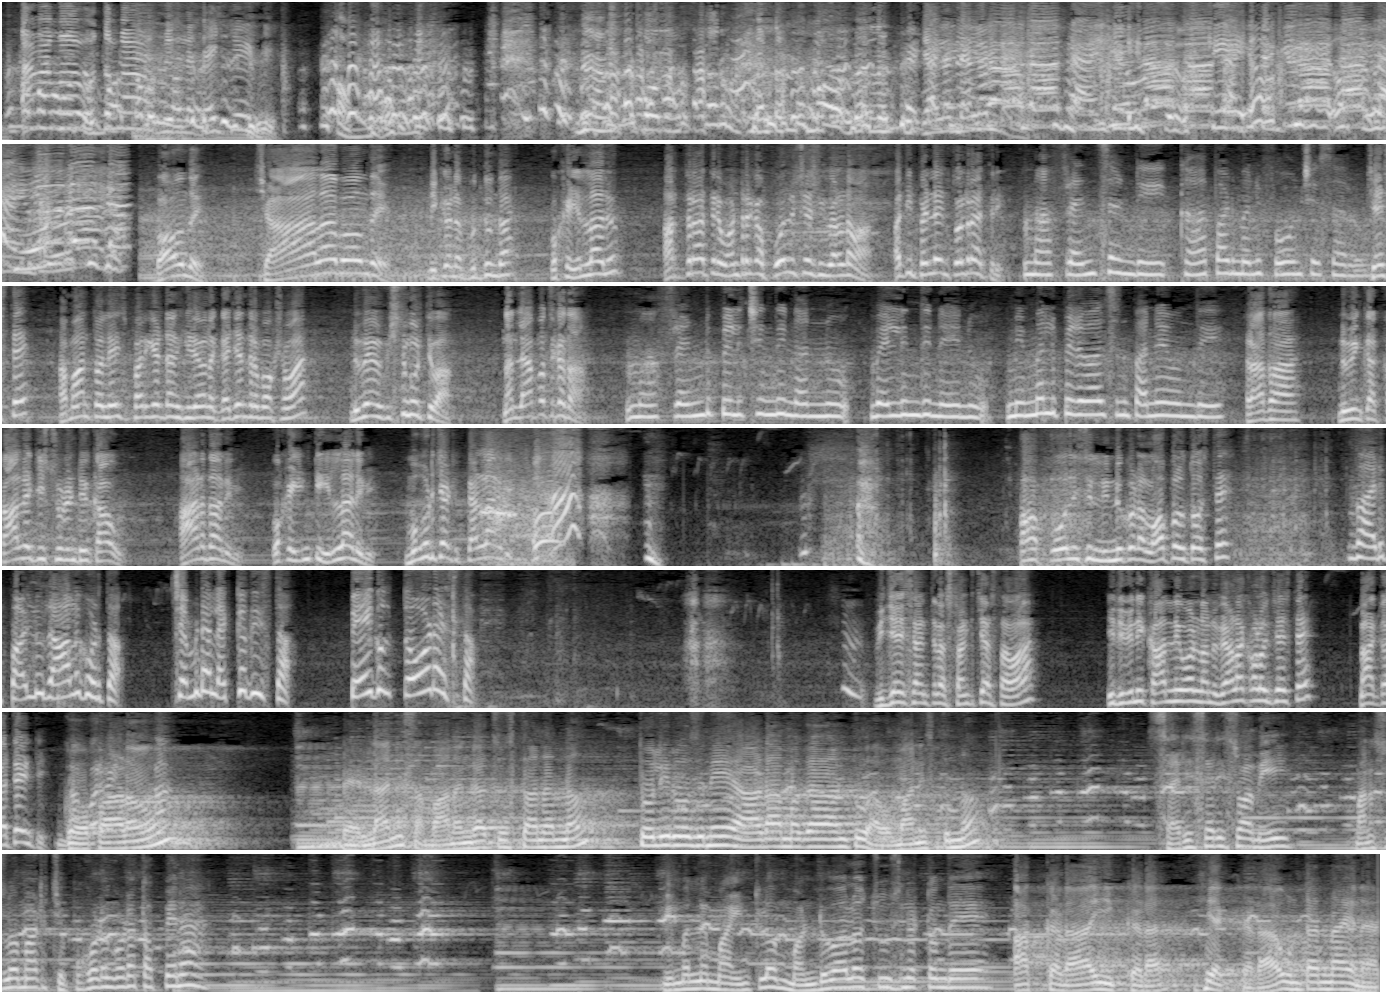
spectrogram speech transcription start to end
నమస్కారం వెళ్ళండి అమ్మా వెళ్ళండి. బాగుంది. చాలా బాగుంది. నీకేమైనా బుద్ధి ఉందా ఒక ఇల్లాలు అర్ధరాత్రి ఒంటరిగా పోలీస్ స్టేషన్ వెళ్ళడమా? అది పెళ్ళైన తొలరాత్రి. మా ఫ్రెండ్స్ అండి కాపాడమని ఫోన్ చేశారు. చేస్తే అమాంతో లేచి పరిగెట్టడానికి ఇదేమైనా గజేంద్ర మోక్షమా? నువ్వేమో విష్ణుమూర్తివా? నన్ను లేపచ్చు కదా? మా ఫ్రెండ్ పిలిచింది నన్ను వెళ్ళింది నేను. మిమ్మల్ని పిలవాల్సిన పనే ఉంది. రాధా నువ్వు ఇంకా కాలేజీ స్టూడెంట్ కావు. ఆడదానివి ఒక ఇంటి ఇల్లాలివి మొగుడు చాటి పెళ్ళాలివి. ఓ! ఆ! పోలీసులు నిన్ను కూడా లోపల తోస్తే? వాడి పళ్ళు రాలగొడతా చెమట లెక్క తీస్తా పేగులు తోడేస్తా. విజయశాంతిలో స్టంట్ చేస్తావా? ఇది విని కాలనీ వాళ్ళు నన్ను వేళాకాలం చేస్తే నా గతేంటి? గోపాలం పెళ్ళాన్ని సమానంగా చూస్తానన్నావు తొలి రోజునే ఆడామగా అంటూ అవమానిస్తున్నావు? సరి సరి స్వామి మనసులో మాట చెప్పుకోవడం కూడా తప్పేనా? మిమ్మల్ని మా ఇంట్లో మండువాలో చూసినట్టుందే. అక్కడ ఇక్కడ ఎక్కడా ఉంటాను నాయనా?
